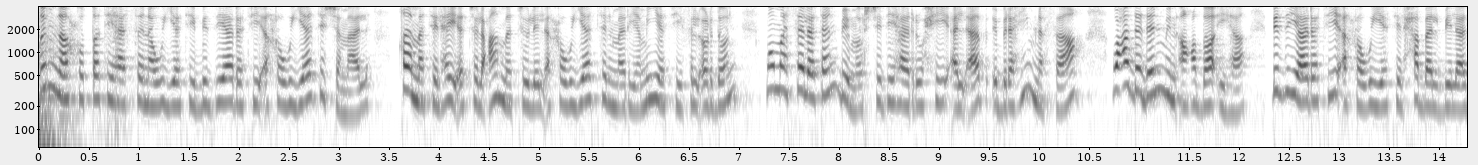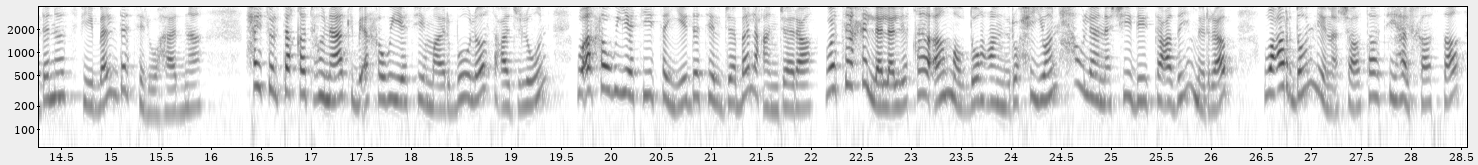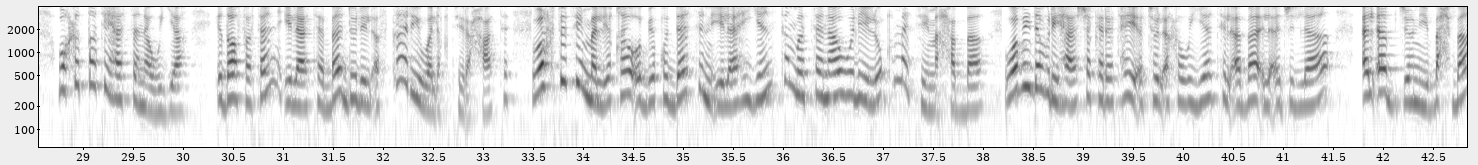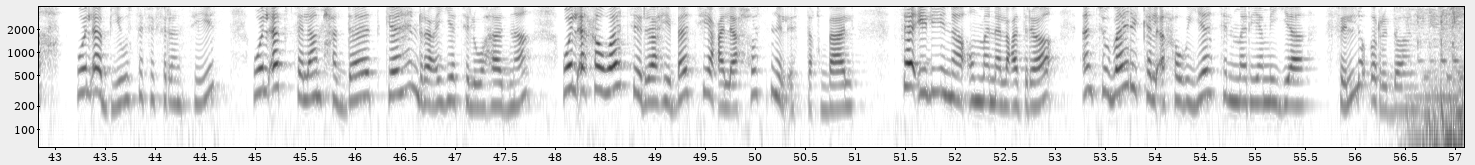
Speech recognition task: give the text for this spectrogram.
ضمن خطتها السنوية بزيارة أخويات الشمال قامت الهيئة العامة للأخويات المريمية في الأردن ممثلة بمرشدها الروحي الأب إبراهيم نفاع وعدد من أعضائها بزيارة أخوية الحبل بلادنس في بلدة الوهادنة حيث التقت هناك بأخوية ماربولوس عجلون وأخوية سيدة الجبل عنجرة. وتخلل اللقاء موضوع روحي حول نشيد تعظيم الرب وعرض لنشاطاتها الخاصة وخطتها السنوية إضافة إلى تبادل الأفكار والاقتراحات. واختتم اللقاء بقداس إلهي ثم تناول لقمة محبة. وبدورها شكرت هيئة الأخويات الأباء الأجلاء الأب جوني بحبح والأب يوسف فرانسيس والأب سلام حداد كاهن رعية الوهادنة والأخوات الراهبات على حسن الاستقبال. سائلين أمنا العذراء أن تبارك الأخويات المريمية في الأردن.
